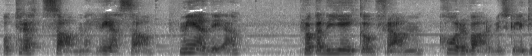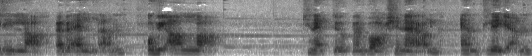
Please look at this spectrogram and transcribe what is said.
och tröttsam resa. Med det plockade Jacob fram korvar vi skulle grilla över elden och vi alla knäppte upp en varsin öl, äntligen.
